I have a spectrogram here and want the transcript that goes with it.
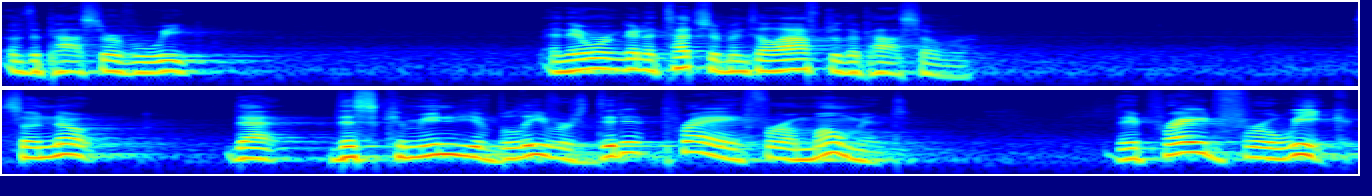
of the Passover week. And they weren't going to touch him until after the Passover. So note that this community of believers didn't pray for a moment, they prayed for a week.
